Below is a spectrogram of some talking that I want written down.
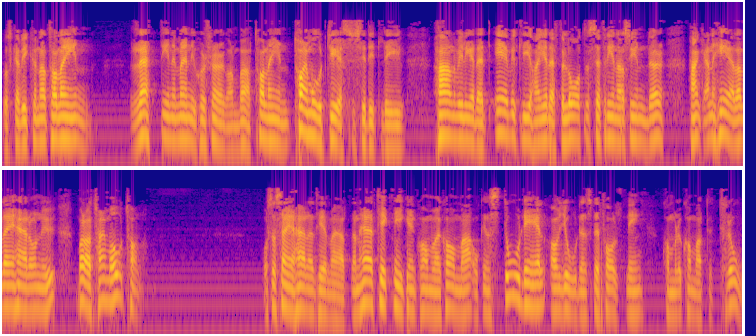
då ska vi kunna tala in rätt in i människors ögon. Bara tala in ta emot Jesus i ditt liv. Han vill ge dig ett evigt liv. Han ger dig förlåtelse för dina synder. Han kan hela dig här och nu. Bara ta emot honom. Och så säger Herren till mig att den här tekniken kommer att komma och en stor del av jordens befolkning kommer att komma till tro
